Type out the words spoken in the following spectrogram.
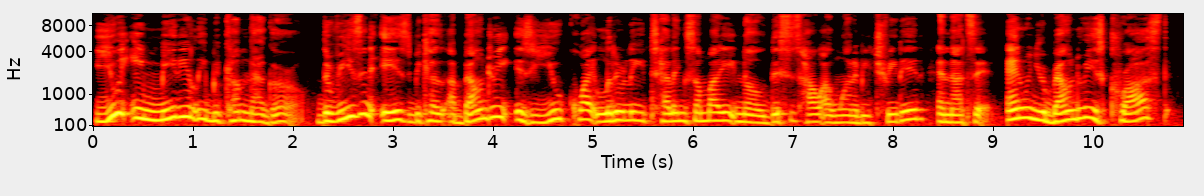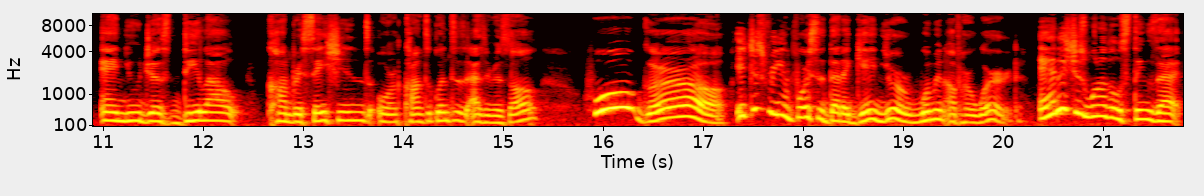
you immediately become that girl. The reason is because a boundary is you quite literally telling somebody, no, this is how I want to be treated, and that's it. And when your boundary is crossed and you just deal out conversations or consequences as a result, whoo, girl, it just reinforces that again, you're a woman of her word. And it's just one of those things that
